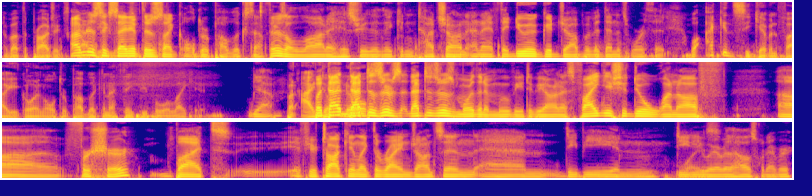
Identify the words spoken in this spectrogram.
about the project. I'm just excited if there's like old Republic stuff. There's a lot of history that they can touch on, and if they do a good job of it, then it's worth it. Well, I could see Kevin Feige going Old Republic, and I think people will like it. Yeah, But I but that know- that deserves that deserves more than a movie. To be honest, Feige should do a one off, uh, for sure. But if you're talking like the Rian Johnson and DB and DD, Boys. whatever the hell's whatever,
